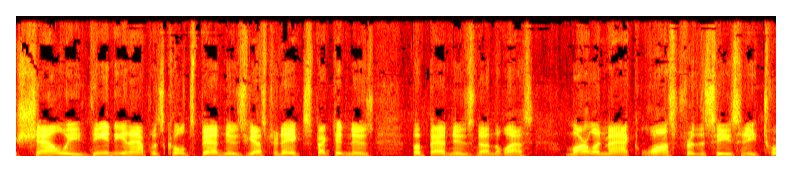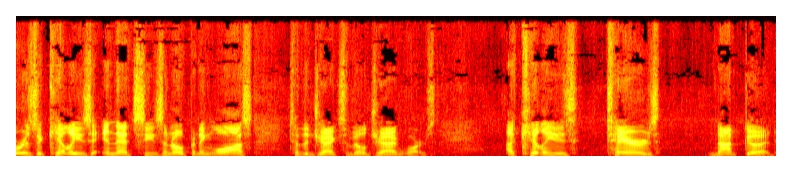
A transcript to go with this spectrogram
shall we? The Indianapolis Colts, bad news yesterday, expected news, but bad news nonetheless. Marlon Mack lost for the season. He tore his Achilles in that season opening loss to the Jacksonville Jaguars. Achilles tears, not good.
